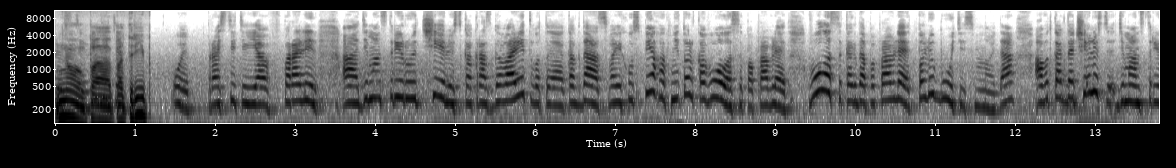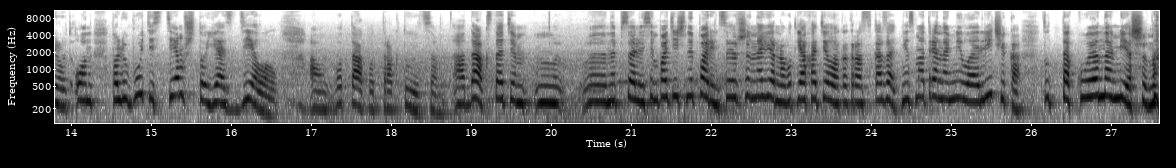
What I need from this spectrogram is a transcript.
Ну, по, по три ой, простите, я в параллель, а, демонстрирует челюсть, как раз говорит, вот а, когда о своих успехах не только волосы поправляет. Волосы, когда поправляет, полюбуйтесь мной, да, а вот когда челюсть демонстрирует, он полюбуйтесь тем, что я сделал. А, вот так вот трактуется. А, да, кстати, э, написали, симпатичный парень, совершенно верно, вот я хотела как раз сказать, несмотря на милое личико, тут такое намешано.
